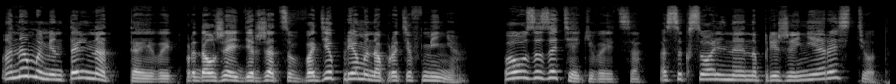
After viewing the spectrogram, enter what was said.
Она моментально оттаивает, продолжая держаться в воде прямо напротив меня. Пауза затягивается, а сексуальное напряжение растет.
